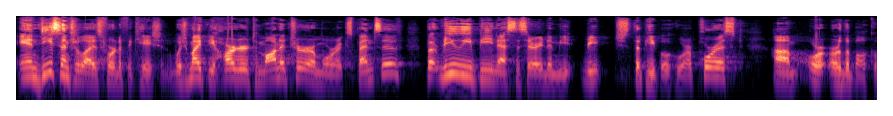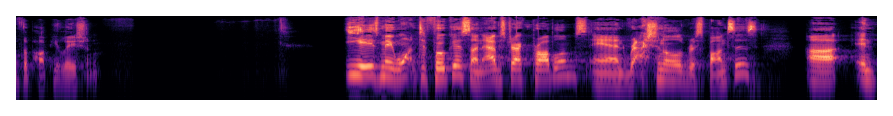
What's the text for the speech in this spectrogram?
and decentralized fortification, which might be harder to monitor or more expensive, but really be necessary to meet, reach the people who are poorest um, or, or the bulk of the population. EAs may want to focus on abstract problems and rational responses. Uh, and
